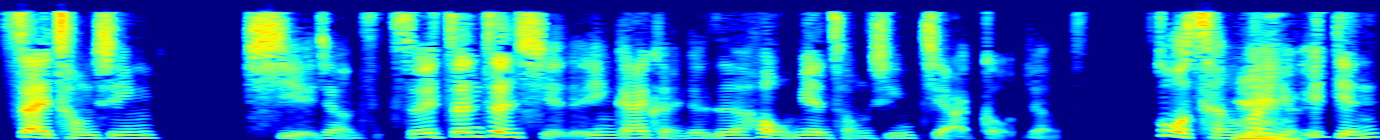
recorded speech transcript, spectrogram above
再重新写这样子，所以真正写的应该可能就是后面重新架构这样子。过程会有一点，嗯、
